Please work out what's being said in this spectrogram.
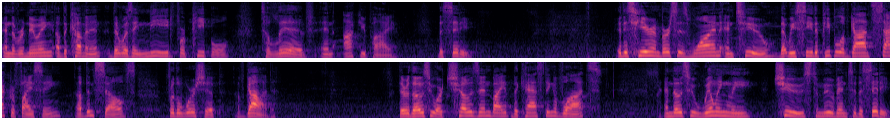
and the renewing of the covenant, there was a need for people to live and occupy the city. It is here in verses 1 and 2 that we see the people of God sacrificing of themselves for the worship of God. There are those who are chosen by the casting of lots, and those who willingly choose to move into the city.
